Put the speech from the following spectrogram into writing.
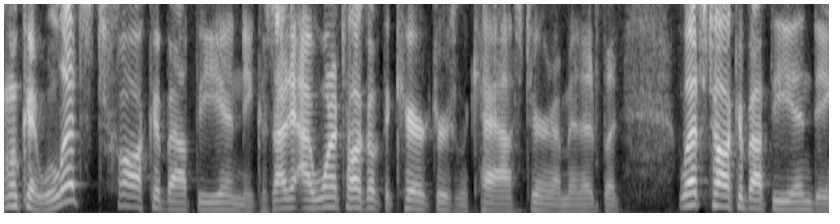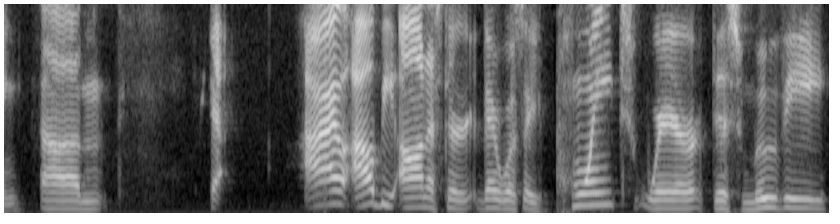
Okay, well, let's talk about the ending because I, I want to talk about the characters and the cast here in a minute, but let's talk about the ending. Um, I, I'll be honest. There, there was a point where this movie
